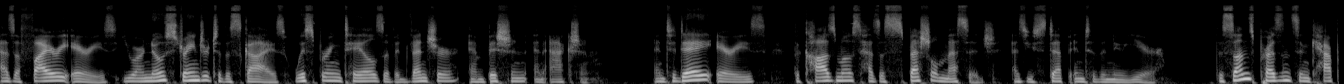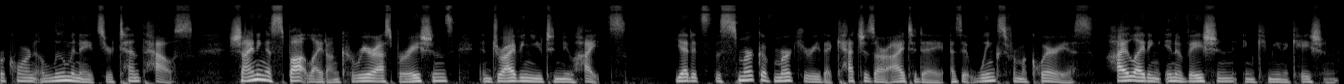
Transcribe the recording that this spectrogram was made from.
As a fiery Aries, you are no stranger to the skies, whispering tales of adventure, ambition, and action. And today, Aries, the cosmos has a special message as you step into the new year. The sun's presence in Capricorn illuminates your 10th house, shining a spotlight on career aspirations and driving you to new heights. Yet it's the smirk of Mercury that catches our eye today as it winks from Aquarius, highlighting innovation in communication.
